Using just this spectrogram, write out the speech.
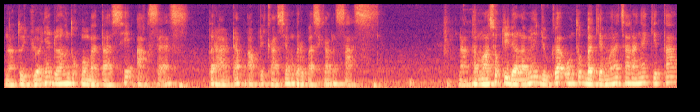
Nah, tujuannya adalah untuk membatasi akses terhadap aplikasi yang berbasiskan SaaS. Nah, termasuk di dalamnya juga untuk bagaimana caranya kita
